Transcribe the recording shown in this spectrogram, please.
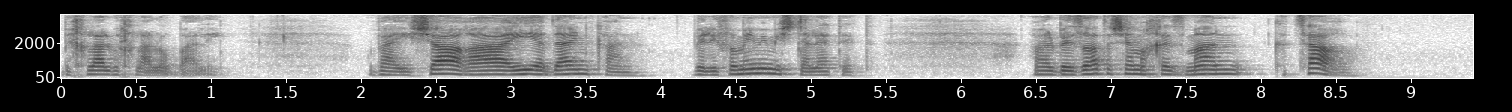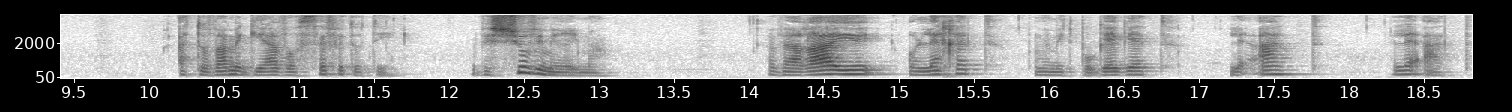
בכלל בכלל לא בא לי. והאישה הרעה היא עדיין כאן, ולפעמים היא משתלטת. אבל בעזרת השם אחרי זמן קצר, הטובה מגיעה ואוספת אותי, ושוב היא מרימה. והרעה היא הולכת ומתפוגגת לאט לאט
